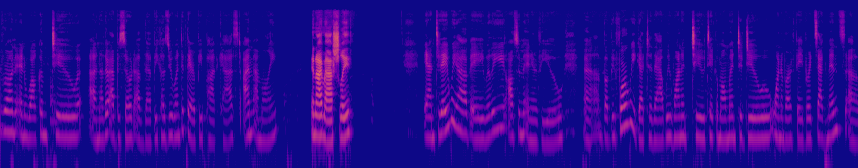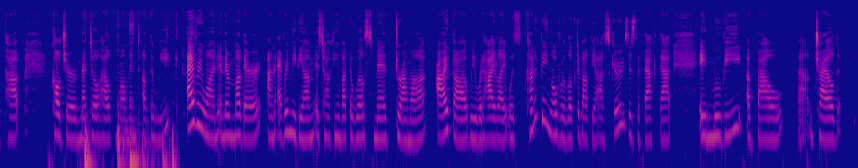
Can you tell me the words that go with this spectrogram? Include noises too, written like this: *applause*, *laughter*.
everyone, and welcome to another episode of the Because We Went to Therapy podcast. I'm Emily. And I'm Ashley. And today we have a really awesome interview. Uh, but before we get to that, we wanted to take a moment to do one of our favorite segments, uh, Pop Culture Mental Health Moment of the Week. Everyone and their mother on every medium is talking about the Will Smith drama. I thought we would highlight was kind of being overlooked about the Oscars is the fact that a movie about um, child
